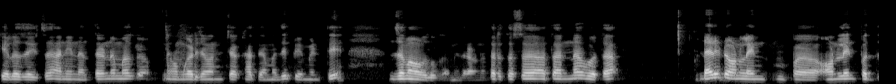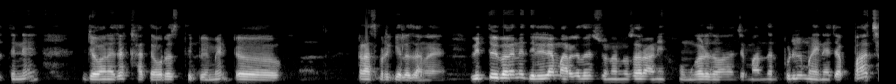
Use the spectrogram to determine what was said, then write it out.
केलं जायचं आणि नंतर मग होमगार्ड जवानच्या खात्यामध्ये पेमेंट ते जमा होत होतं मित्रांनो. तर तसं आता न होता डायरेक्ट ऑनलाईन ऑनलाईन पद्धतीने जवानाच्या खात्यावरच ते पेमेंट ट्रान्सफर केलं जाणार आहे. वित्त विभागाने दिलेल्या मार्गदर्शनानुसार आणि होमगार्ड जवानांचे मानधन पुढील महिन्याच्या पाच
